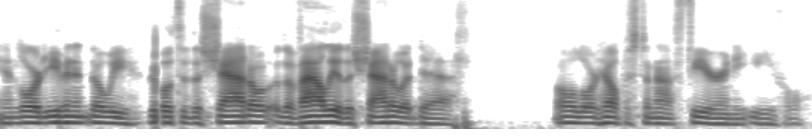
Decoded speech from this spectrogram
And Lord, even though we go through the shadow, the valley of the shadow of death, oh Lord, help us to not fear any evil.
